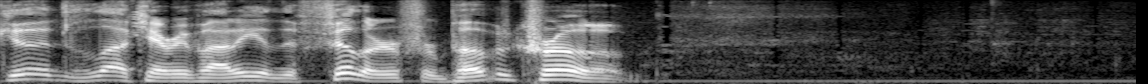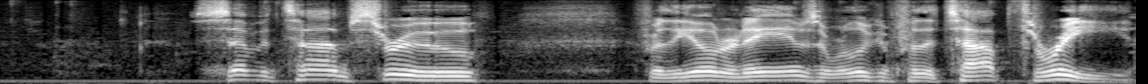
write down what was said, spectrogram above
Good luck, everybody, in the filler for Bowman Chrome. Seven times through for the owner names, and we're looking for the top three.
